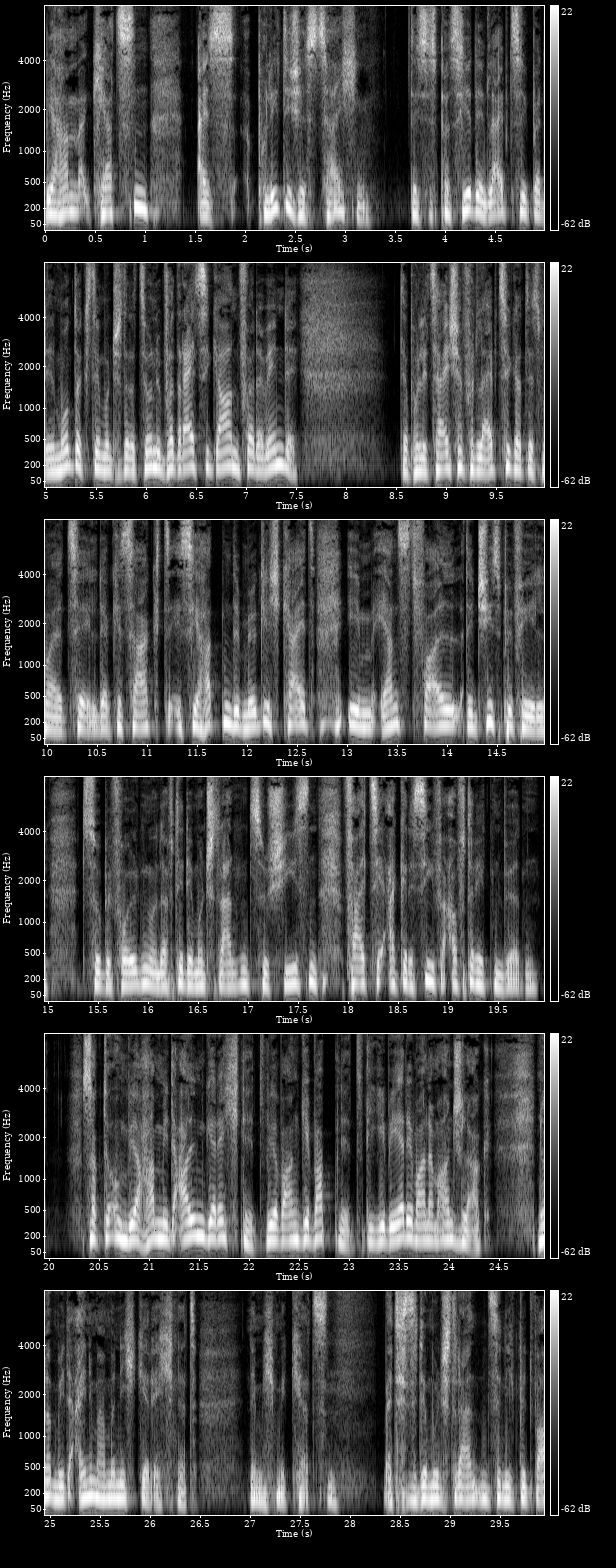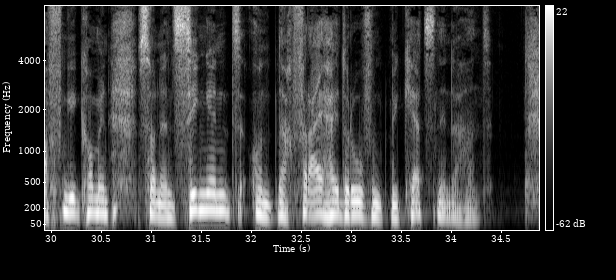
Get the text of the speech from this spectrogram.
Wir haben Kerzen als politisches Zeichen. Das ist passiert in Leipzig bei den Montagsdemonstrationen vor 30 Jahren vor der Wende. Der Polizeichef von Leipzig hat das mal erzählt. Er hat gesagt, sie hatten die Möglichkeit, im Ernstfall den Schießbefehl zu befolgen und auf die Demonstranten zu schießen, falls sie aggressiv auftreten würden. Sagt er, und wir haben mit allem gerechnet. Wir waren gewappnet. Die Gewehre waren am Anschlag. Nur mit einem haben wir nicht gerechnet nämlich mit Kerzen. Weil diese Demonstranten sind nicht mit Waffen gekommen, sondern singend und nach Freiheit rufend mit Kerzen in der Hand.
